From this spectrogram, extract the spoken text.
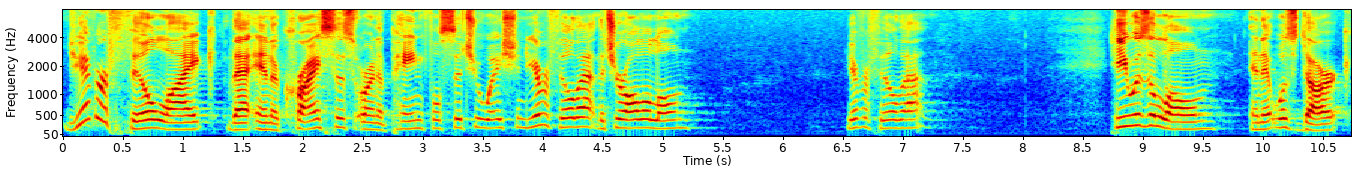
Do you ever feel like that in a crisis or in a painful situation? Do you ever feel that, that you're all alone? You ever feel that? He was alone and it was dark,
